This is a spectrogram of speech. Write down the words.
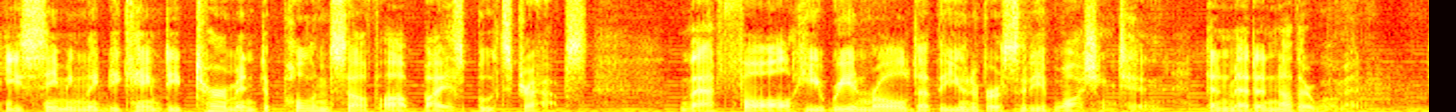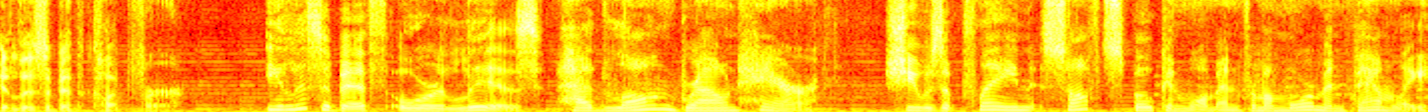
he seemingly became determined to pull himself up by his bootstraps. That fall, he re enrolled at the University of Washington and met another woman, Elizabeth Kloepfer. Elizabeth, or Liz, had long brown hair. She was a plain, soft spoken woman from a Mormon family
